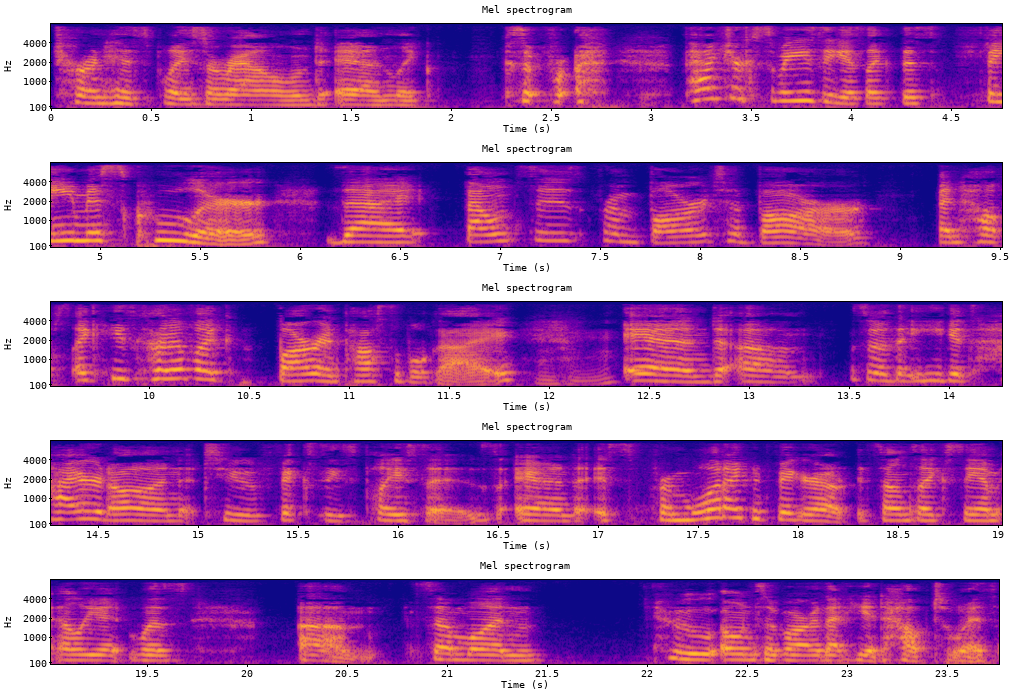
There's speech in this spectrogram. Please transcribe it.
turn his place around and like because Patrick Swayze is like this famous cooler that bounces from bar to bar and helps like he's kind of like bar impossible guy hmm and um, so that he gets hired on to fix these places. And it's from what I could figure out, it sounds like Sam Elliott was um, someone who owns a bar that he had helped with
